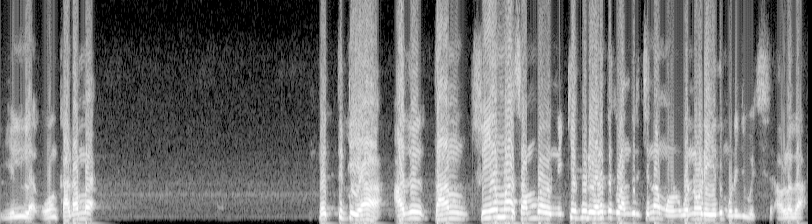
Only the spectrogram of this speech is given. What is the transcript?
இல்லை. உன் கடமை. பெத்துட்டியா? அது தான் சுயமா சம்ப நிக்கக்கூடிய இடத்துக்கு வந்துருச்சுன்னா உன்னோட உன்னுடைய இது முடிஞ்சு போச்சு. அவ்வளவுதான்.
